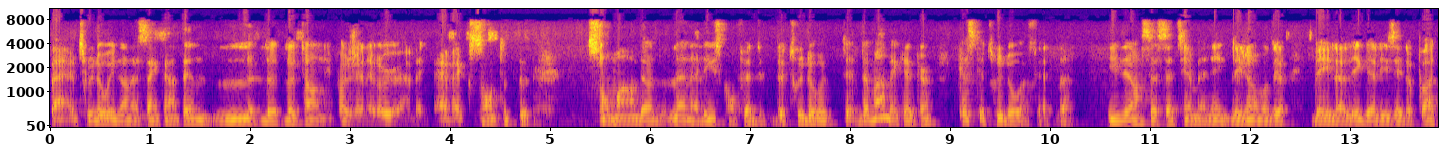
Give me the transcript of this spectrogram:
Ben, Trudeau est dans la cinquantaine. Le, temps n'est pas généreux avec, avec son, son mandat, l'analyse qu'on fait de, de Trudeau. Demande à quelqu'un, qu'est-ce que Trudeau a fait là? Il lance sa septième année. Les gens vont dire, ben, il a légalisé le pot,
